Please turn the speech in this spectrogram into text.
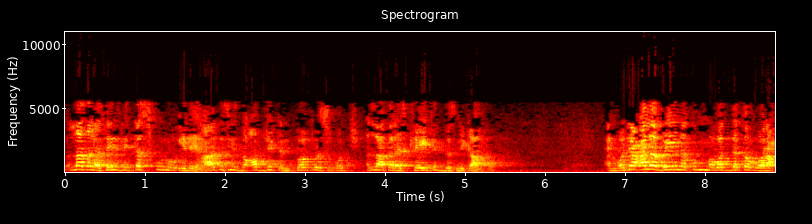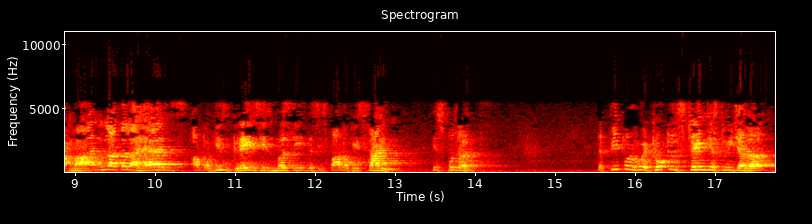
So Allah Ta'ala says, لِتَسْكُنُوا إِلَيْهَا This is the object and purpose of which Allah Ta'ala has created this nikah for. And وَجَعَلَ بَيْنَكُمْ مَوَدَّةً وَرَحْمَةً And Allah Ta'ala has, out of His grace, His mercy, this is part of His sign, His qudrat the people who were total strangers to each other,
